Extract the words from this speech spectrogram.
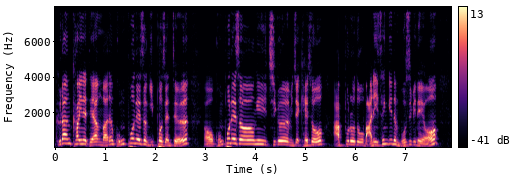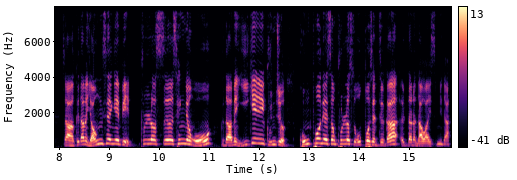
그랑카인의 대항마는 공포내성 2%, 어, 공포내성이 지금 이제 계속 앞으로도 많이 생기는 모습이네요. 자, 그 다음에 영생의 빛, 플러스 생명 5, 그 다음에 2개의 군주, 공포 내성 플러스 5%가 일단은 나와 있습니다.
